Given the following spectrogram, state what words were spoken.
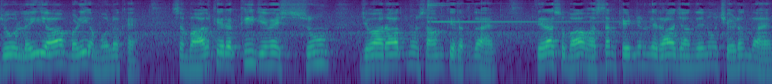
ਜੋ ਲਈ ਆ ਬੜੀ ਅਮੋਲਕ ਹੈ। ਸੰਭਾਲ ਕੇ ਰੱਖੀ ਜਿਵੇਂ ਸੂਮ ਜਵਾਰਾਤ ਨੂੰ ਸਾਂਭ ਕੇ ਰੱਖਦਾ ਹੈ। ਤੇਰਾ ਸੁਭਾਅ ਹਸਨ ਖੇਡਣ ਦੇ ਰਾਹ ਜਾਂਦੇ ਨੂੰ ਛੇੜਨ ਦਾ ਹੈ।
